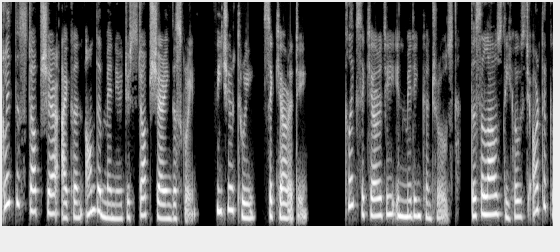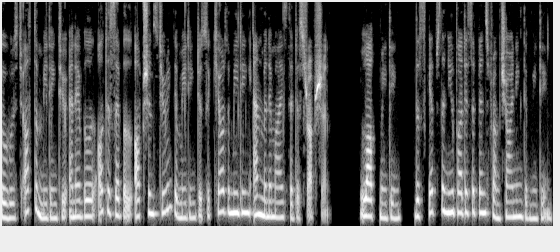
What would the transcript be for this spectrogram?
Click the Stop Share icon on the menu to stop sharing the screen. Feature 3. Security. Click Security in Meeting Controls. This allows the host or the co-host of the meeting to enable or disable options during the meeting to secure the meeting and minimize the disruption. Lock meeting. This keeps the new participants from joining the meeting.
